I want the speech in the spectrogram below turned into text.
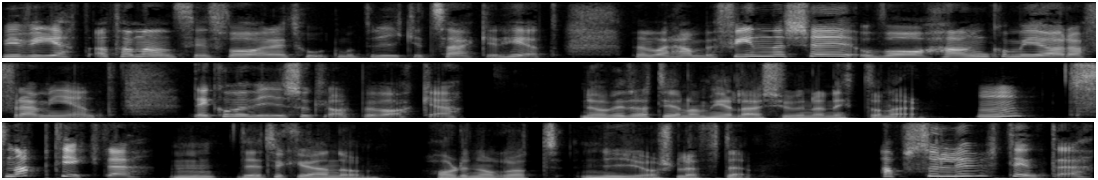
Vi vet att han anses vara ett hot mot rikets säkerhet. Men var han befinner sig och vad han kommer göra framgent, det kommer vi såklart bevaka. Nu har vi dragit igenom hela 2019 här. Mm, snabbt gick det. Mm, det tycker jag ändå. Har du något nyårslöfte? Absolut inte. Eh,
